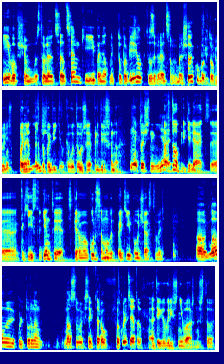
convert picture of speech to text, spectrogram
И, в общем, выставляются оценки, и понятно, кто победил, кто забирает самый большой кубок, кто кубок Понятно, кто поменьше. победил, как будто уже предрешено. Ну, точно не я. А кто определяет, э, какие студенты с первого курса могут пойти и поучаствовать? А, главы культурно-массовых секторов факультетов. А ты говоришь, неважно, что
